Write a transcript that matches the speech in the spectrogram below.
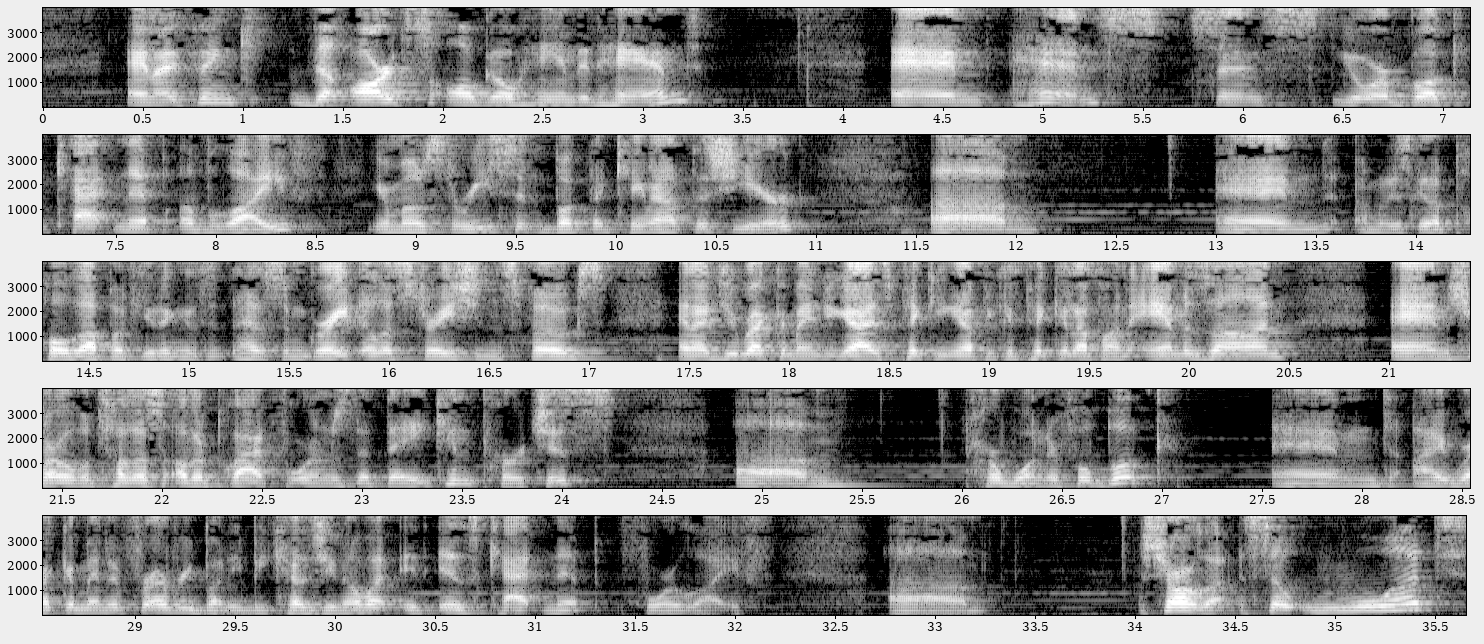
and I think the arts all go hand in hand, and hence, since your book Catnip of Life, your most recent book that came out this year. Um, and I'm just going to pull up a few things. It has some great illustrations, folks. And I do recommend you guys picking up. You can pick it up on Amazon, and Charlotte will tell us other platforms that they can purchase um, her wonderful book. And I recommend it for everybody because you know what? It is catnip for life. Um, Charlotte, so what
